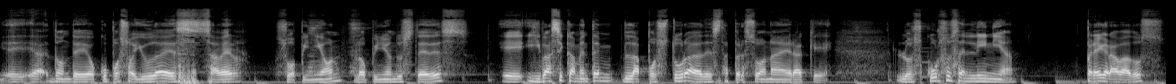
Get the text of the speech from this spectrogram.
Eh, donde ocupo su ayuda es saber su opinión, la opinión de ustedes. Eh, y básicamente la postura de esta persona era que los cursos en línea pregrabados,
